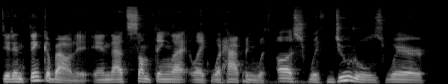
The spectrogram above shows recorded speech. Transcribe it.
didn't think about it and that's something that like what happened with us with doodles where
